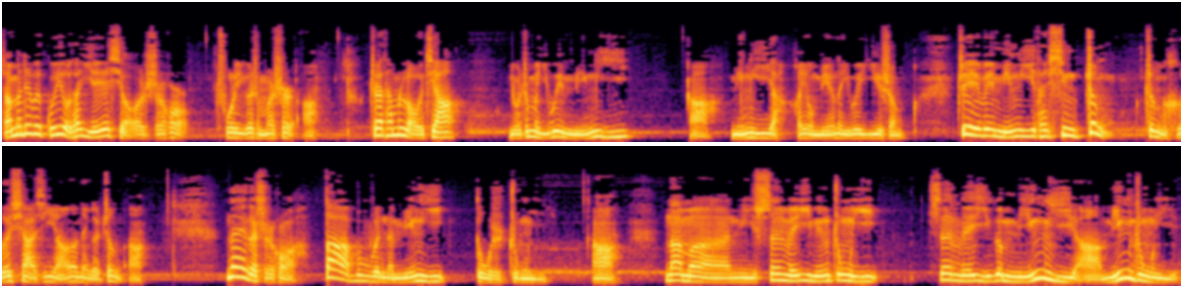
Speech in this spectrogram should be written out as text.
咱们这位鬼友他爷爷小的时候出了一个什么事儿啊？在他们老家有这么一位名医啊，名医呀，很有名的一位医生。这位名医他姓郑，郑和下西洋的那个郑啊。那个时候啊，大部分的名医都是中医啊。那么你身为一名中医，身为一个名医啊，名中医，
